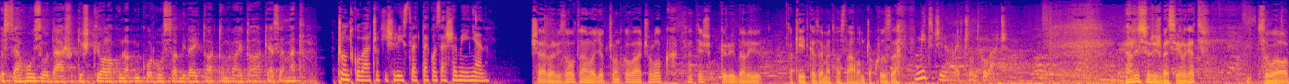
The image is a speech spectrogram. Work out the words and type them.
összehúzódások is kialakulnak, mikor hosszabb ideig tartom rajta a kezemet. Csontkovácsok is részt vettek az eseményen. Sárvári Zoltán vagyok, csontkovácsolok, hát és körülbelül a két kezemet használom csak hozzá. Mit csinál egy csontkovács? Először is beszélget, szóval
